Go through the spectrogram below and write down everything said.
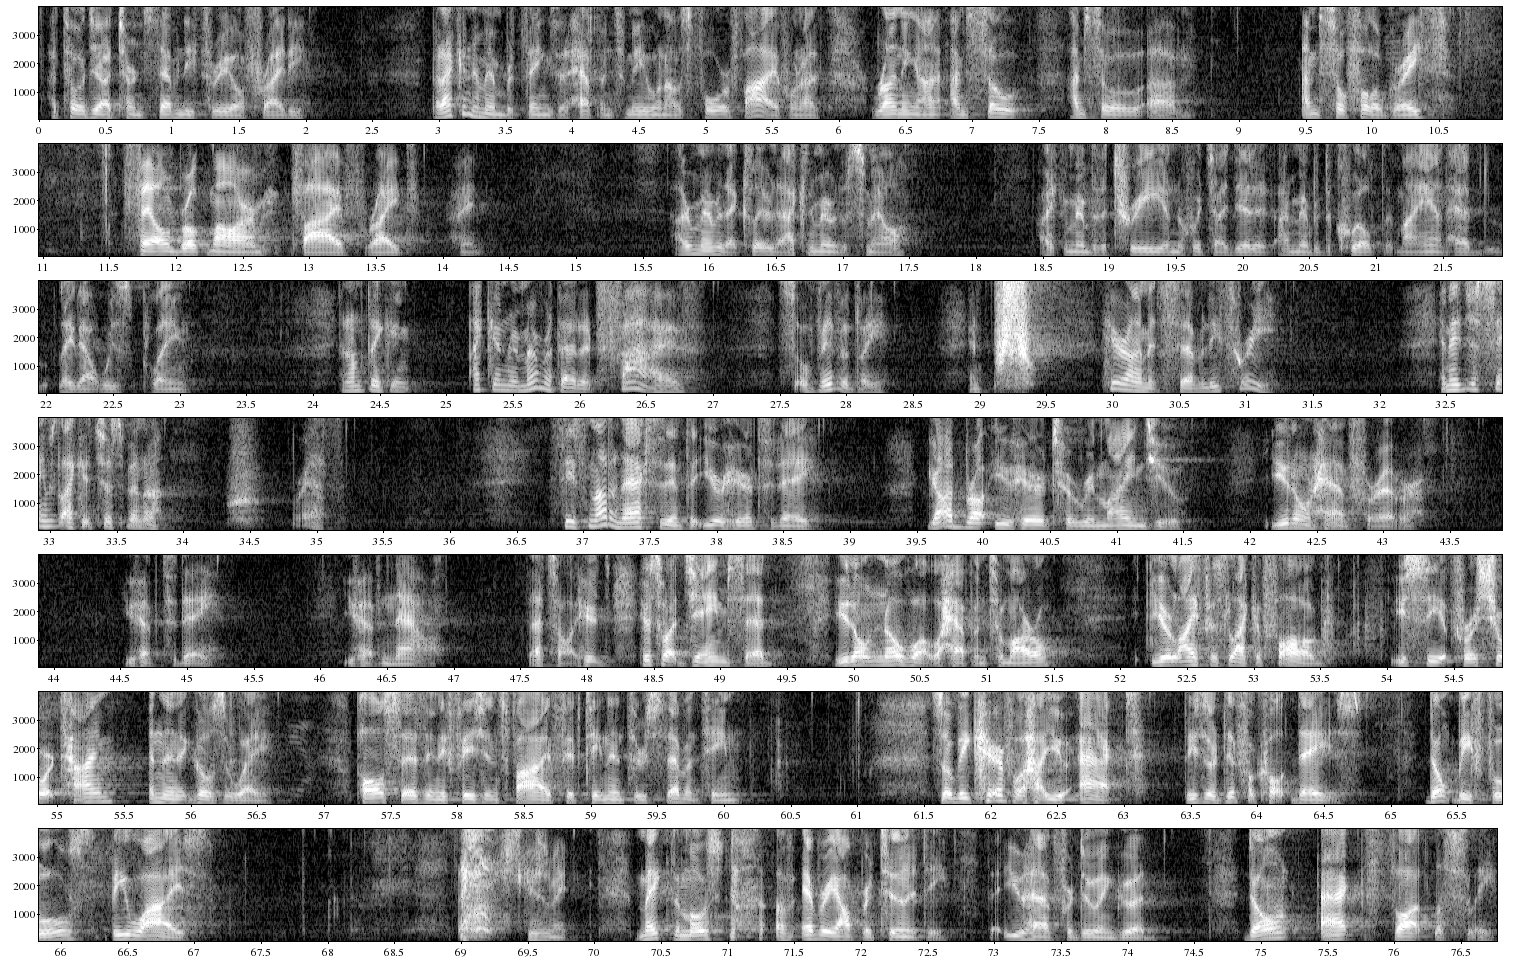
I told you I turned 73 on Friday. But I can remember things that happened to me when I was four or five, when I was running. I, am so, I'm so um, I'm so full of grace. Fell and broke my arm, five, right? Right. I remember that clearly. I can remember the smell. I can remember the tree under which I did it. I remember the quilt that my aunt had laid out, was playing. And I'm thinking, I can remember that at five so vividly. And here I'm at 73. And it just seems like it's just been a breath. See, it's not an accident that you're here today. God brought you here to remind you you don't have forever. You have today. You have now. That's all. Here, here's what James said You don't know what will happen tomorrow. Your life is like a fog. You see it for a short time and then it goes away. Paul says in Ephesians 5 15 and through 17, so be careful how you act. These are difficult days. Don't be fools, be wise. Excuse me. Make the most of every opportunity that you have for doing good. Don't act thoughtlessly,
